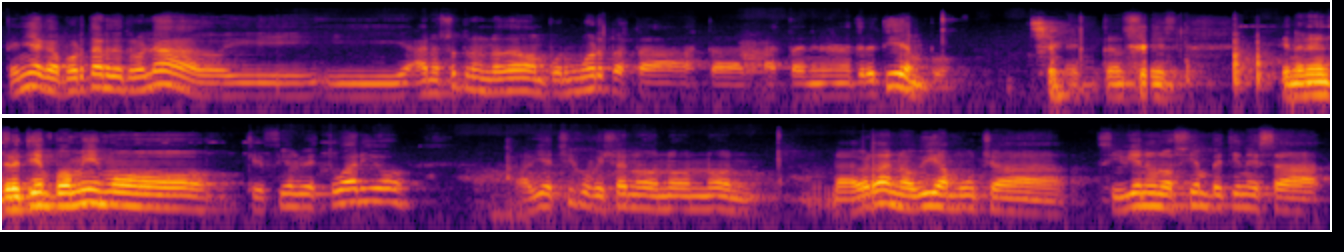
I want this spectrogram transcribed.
tenía que aportar de otro lado y, a nosotros nos daban por muerto hasta, hasta, en el entretiempo. Entonces, en el entretiempo mismo que fui al vestuario, había chicos que ya no, no, no, la verdad no había mucha, si bien uno siempre tiene esa,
